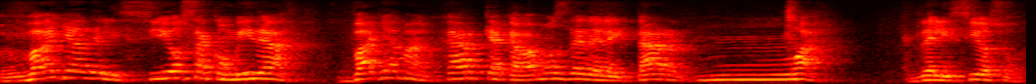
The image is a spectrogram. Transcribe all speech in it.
Vaya deliciosa comida. Vaya manjar que acabamos de deleitar. Delicioso.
